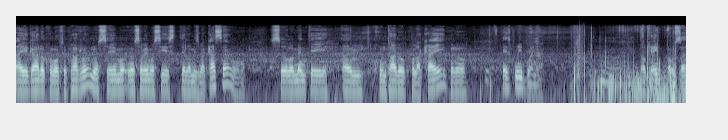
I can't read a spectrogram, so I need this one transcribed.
Ha llegado con otro perro, no, sé, no sabemos si es de la misma casa o solamente han juntado por la calle, pero es muy buena. Ok, Osa.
